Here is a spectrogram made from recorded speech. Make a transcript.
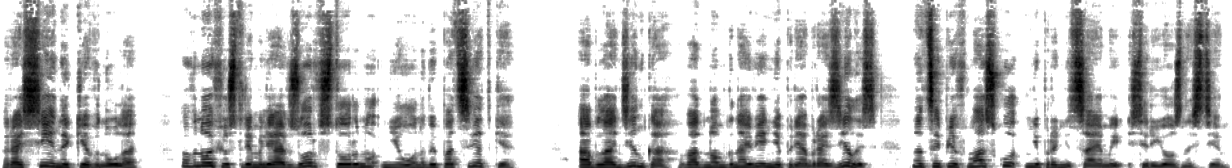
рассеянно кивнула, вновь устремляя взор в сторону неоновой подсветки, а блондинка в одно мгновение преобразилась, нацепив маску непроницаемой серьезности.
